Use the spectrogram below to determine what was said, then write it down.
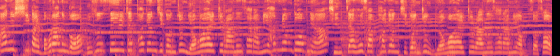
아니 씨발 뭐라는 거? 무슨 세일즈 파견 직원 중 영어 할 줄 아는 사람이 한 명도 없냐? 진짜 회사 파견 직원 중 영어 할 줄 아는 사람이 없어서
